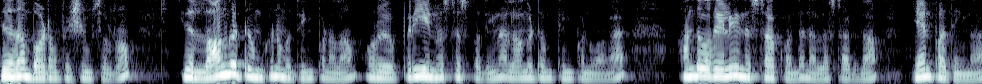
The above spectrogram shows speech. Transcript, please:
இதை தான் பாட்டம் ஃபிஷ்ஷுன்னு சொல்கிறோம் இதை லாங்கர் டேர்முக்கு நம்ம திங்க் பண்ணலாம். ஒரு பெரிய இன்வெஸ்டர்ஸ் பார்த்திங்கன்னா லாங்கர் டேர்ம் திங்க் பண்ணுவாங்க. அந்த வகையிலையும் இந்த ஸ்டாக் வந்து நல்ல ஸ்டாக் தான். ஏன்னு பார்த்தீங்கன்னா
